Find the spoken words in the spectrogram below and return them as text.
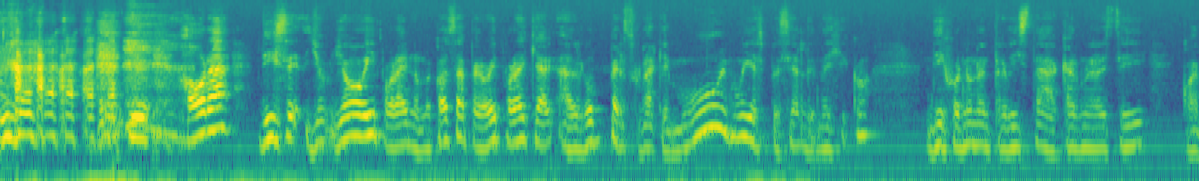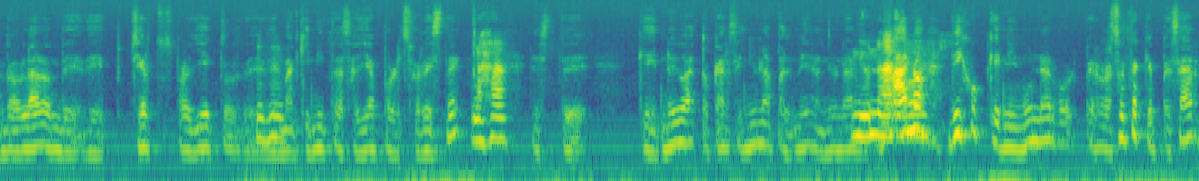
Y ahora dice, yo, yo oí por ahí, no me consta, pero oí por ahí que algún personaje muy, muy especial de México dijo en una entrevista a Carmen Aristegui, cuando hablaron de, de ciertos proyectos de, maquinitas allá por el sureste, Ajá. este que no iba a tocarse ni una palmera ni un árbol. Ni un Ah, no, dijo que ningún árbol, pero resulta que empezar,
